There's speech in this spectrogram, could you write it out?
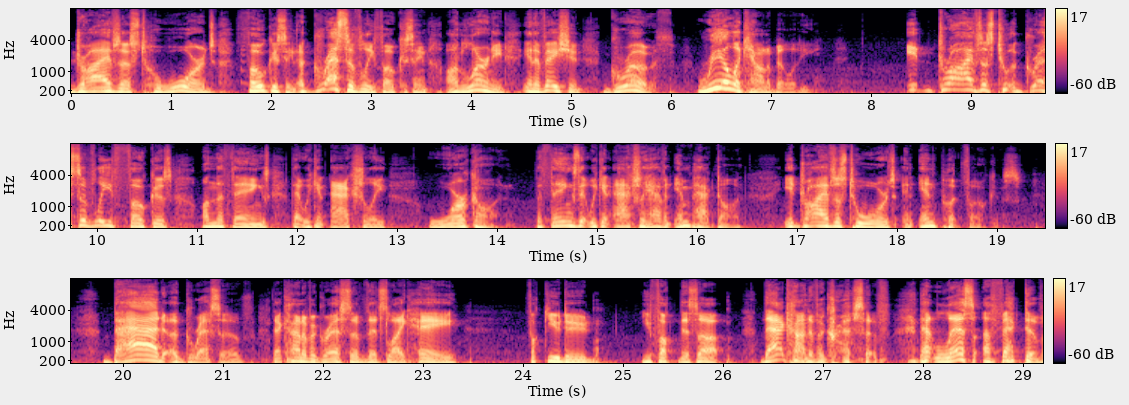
drives us towards focusing, aggressively focusing on learning, innovation, growth, real accountability. It drives us to aggressively focus on the things that we can actually work on, the things that we can actually have an impact on. It drives us towards an input focus. Bad aggressive, that kind of aggressive that's like, hey, fuck you, dude. You fucked this up that kind of aggressive, that less effective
